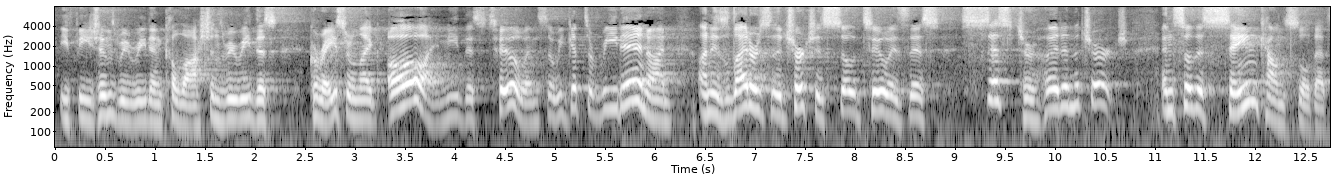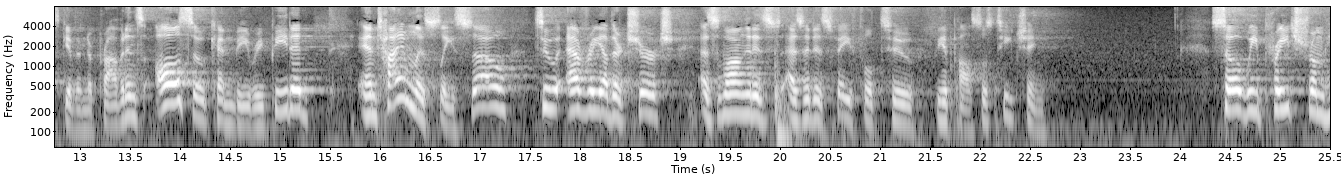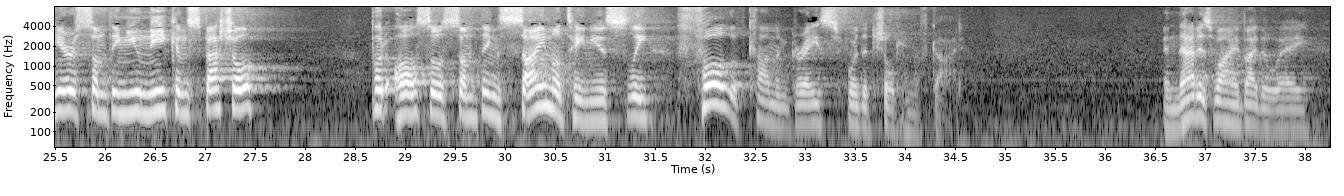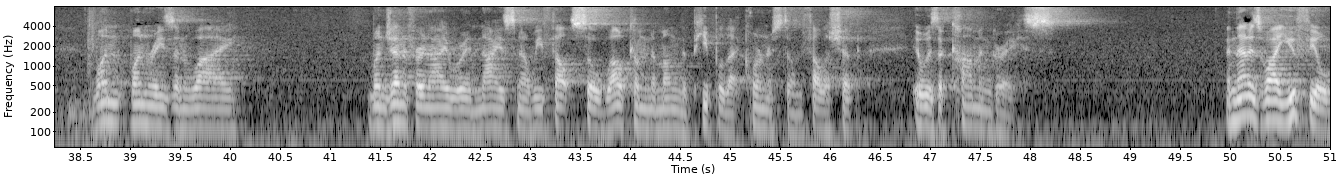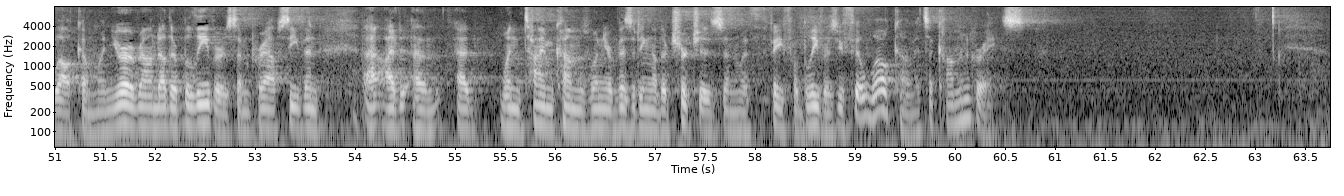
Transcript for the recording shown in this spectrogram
Ephesians, we read in Colossians, we read this grace, and we're like, oh, I need this too. And so we get to read in on, on his letters to the churches. So too is this sisterhood in the church. And so the same counsel that's given to Providence also can be repeated and timelessly so to every other church as long as, it is faithful to the apostles' teaching. So we preach from here something unique and special, but also something simultaneously full of common grace for the children of God. And that is why, by the way, one, one reason why when Jennifer and I were in Knysna, we felt so welcomed among the people at Cornerstone Fellowship. It was a common grace. And that is why you feel welcome when you're around other believers and perhaps even uh, uh, when time comes when you're visiting other churches and with faithful believers. You feel welcome. It's a common grace.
